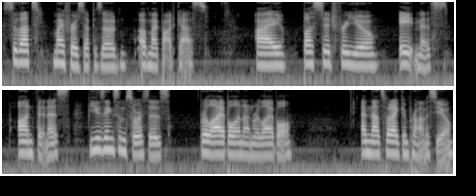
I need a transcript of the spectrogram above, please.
So that's my first episode of my podcast. I busted for you eight myths on fitness using some sources, reliable and unreliable. And that's what I can promise you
